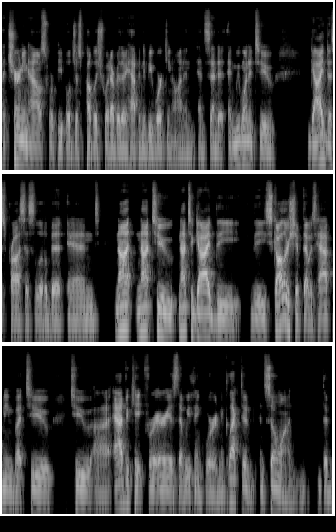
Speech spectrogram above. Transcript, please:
a, churning house where people just publish whatever they happen to be working on and, and send it. And we wanted to guide this process a little bit and not not to not to guide the the scholarship that was happening, but to to uh, advocate for areas that we think were neglected and so on. The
